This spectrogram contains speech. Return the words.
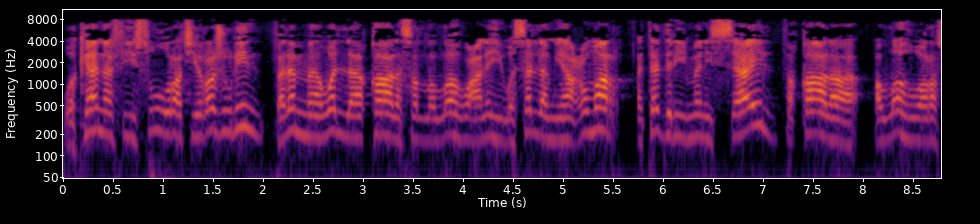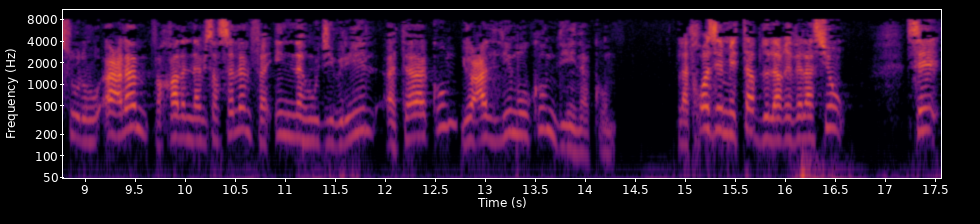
وكان في صورة رجل فلما ولى قال صلى الله عليه وسلم يا عمر أتدري من السائل؟ فقال الله ورسوله أعلم. فقال النبي صلى الله عليه وسلم فإنه جبريل أتاكم يعلمكم دينكم. La troisième étape de la révélation, c'est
